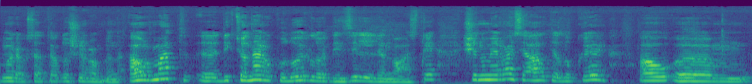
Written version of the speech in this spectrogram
mă rog, s-a tradus și în română. A urmat dicționarul culorilor din zilele noastre și numeroase alte lucrări au um,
